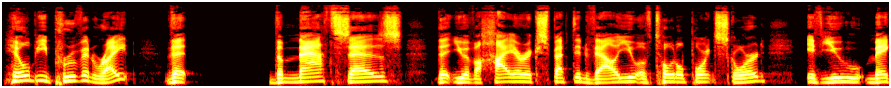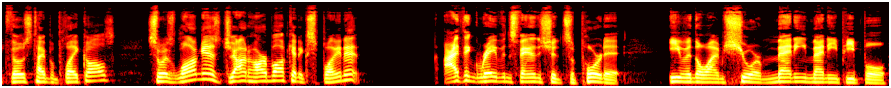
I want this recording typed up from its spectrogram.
he'll be proven right that the math says that you have a higher expected value of total points scored if you make those type of play calls. So as long as John Harbaugh can explain it, I think Ravens fans should support it, even though I'm sure many, many people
